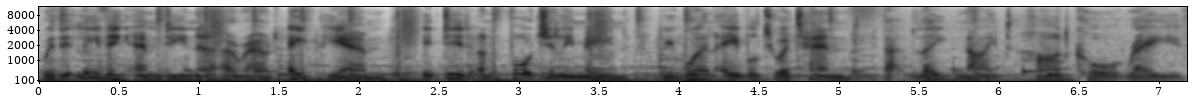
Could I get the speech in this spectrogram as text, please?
With it leaving Mdina around 8pm, it did unfortunately mean we weren't able to attend that late night hardcore rave.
